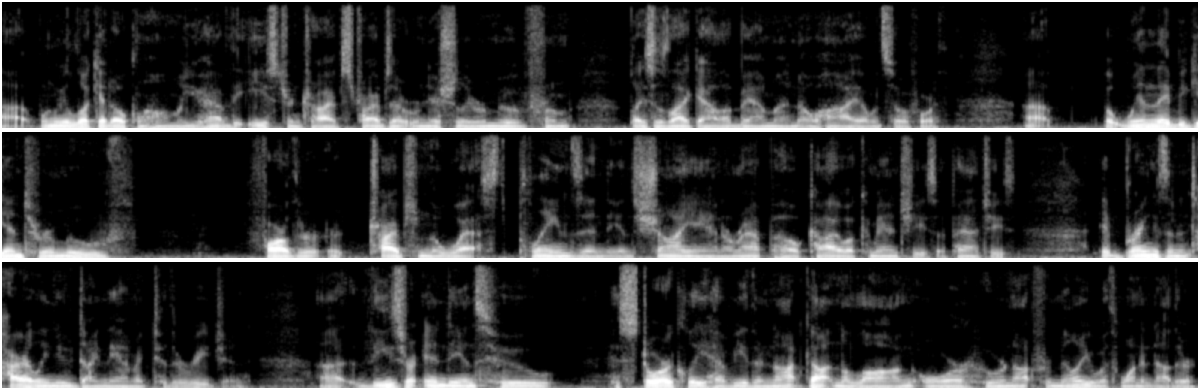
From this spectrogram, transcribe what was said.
Uh, when we look at Oklahoma, you have the eastern tribes, tribes that were initially removed from places like Alabama and Ohio and so forth. Uh, but when they begin to remove farther uh, tribes from the west, Plains Indians, Cheyenne, Arapaho, Kiowa, Comanches, Apaches, it brings an entirely new dynamic to the region. Uh, these are Indians who historically have either not gotten along or who are not familiar with one another,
